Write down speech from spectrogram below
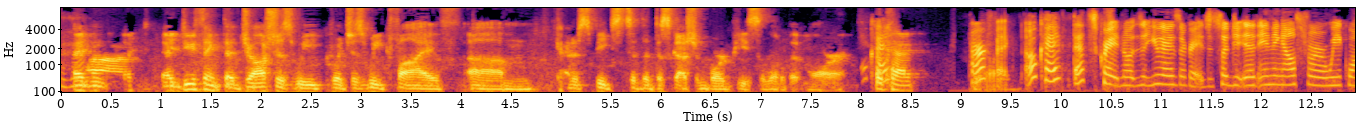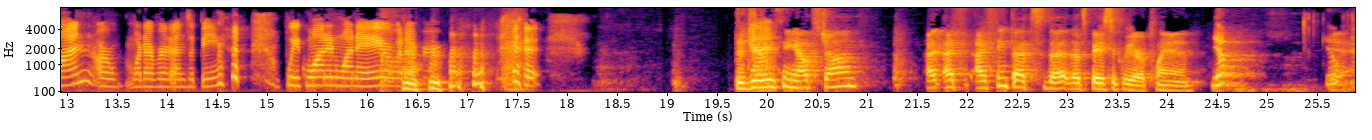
Mm-hmm. I, I, do think that josh's week which is week five um, kind of speaks to the discussion board piece a little bit more okay, okay. Perfect. Okay, that's great. No, you guys are great. So, do, anything else for week one or whatever it ends up being, week one and one A or whatever? Did you have anything else, John? I, I, I think that's that, that's basically our plan. Yep. Yep. Yeah.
